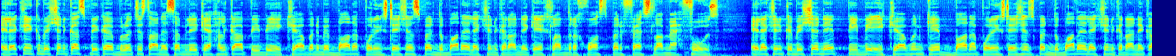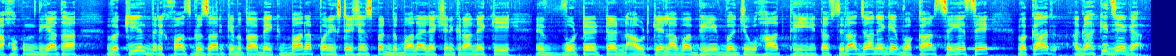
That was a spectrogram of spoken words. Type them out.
Election commission का speaker Balochistan assembly के हल्का पी बी इक्यावन में बारह पोलिंग स्टेशन पर दोबारा इलेक्शन कराने के खिलाफ दरख्वास्त पर फैसला महफूज। इलेक्शन कमीशन ने पी बी इक्यावन के बारह पोलिंग स्टेशन पर दोबारा इलेक्शन कराने का हुक्म दिया था। वकील दरख्वास्त गुजार के मुताबिक बारह पोलिंग स्टेशन पर दोबारा इलेक्शन कराने की वोटर टर्न आउट के अलावा भी वजूहत थी। तफसीत जानेंगे, वकार सैयद से। वकार, आगाह कीजिएगा।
